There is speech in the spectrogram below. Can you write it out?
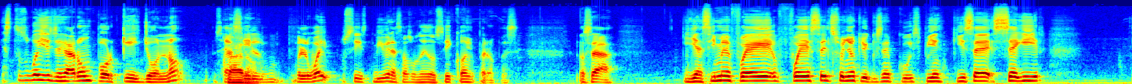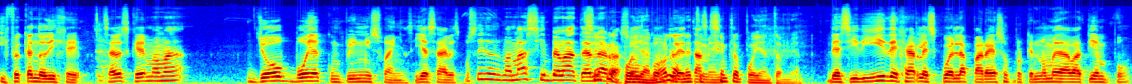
estos güeyes llegaron porque yo no. O sea, si el güey, pues, sí, vive en Estados Unidos, sí, coño, pero pues, o sea, y así me fue, fue ese el sueño que yo quise, quise seguir. Y fue cuando dije, ¿sabes qué, mamá? Yo voy a cumplir mis sueños. Y ya sabes, pues las mamás siempre van a tener la razón apoyan, ¿no? La neta siempre apoyan también. Decidí dejar la escuela para eso porque no me daba tiempo.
